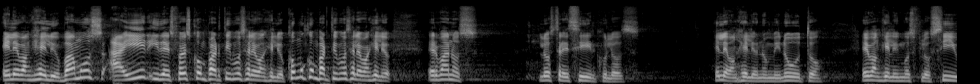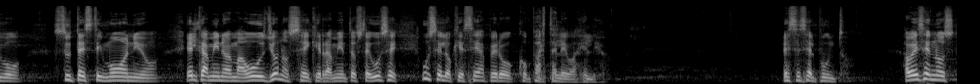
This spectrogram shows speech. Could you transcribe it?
el Evangelio. Vamos a ir y después compartimos el Evangelio. ¿Cómo compartimos el Evangelio? Hermanos, los tres círculos, el Evangelio en un minuto, evangelismo explosivo, su testimonio, el camino de Maús, yo no sé qué herramienta usted use, use lo que sea, pero comparta el Evangelio. Ese es el punto. A veces nos,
